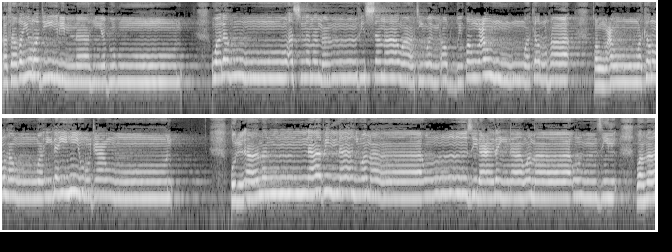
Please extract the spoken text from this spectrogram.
أفغير دين الله يبغون؟ وله أسلم من في السماوات والأرض طوعا وكرها طوعا وكرها وإليه يرجعون. قل آمنا بالله وما أنزل علينا وما أنزل وما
